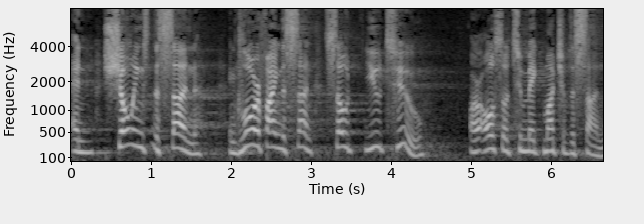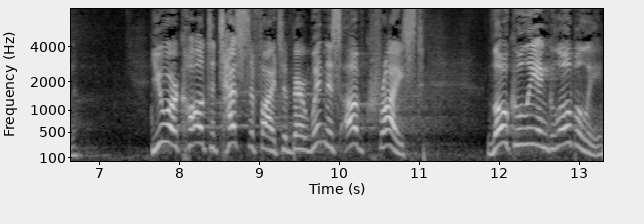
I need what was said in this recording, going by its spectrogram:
and showing the Son and glorifying the Son, so you too are also to make much of the Son. You are called to testify, to bear witness of Christ locally and globally.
